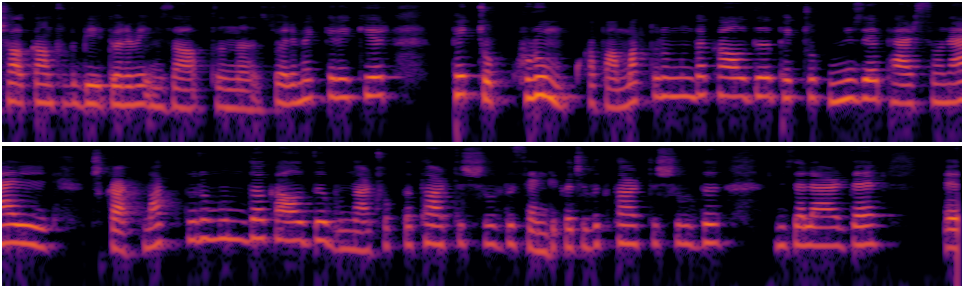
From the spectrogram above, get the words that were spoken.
çalkantılı bir döneme imza attığını söylemek gerekir. Pek çok kurum kapanmak durumunda kaldı. Pek çok müze personel çıkartmak durumunda kaldı. Bunlar çok da tartışıldı. Sendikacılık tartışıldı müzelerde. E,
